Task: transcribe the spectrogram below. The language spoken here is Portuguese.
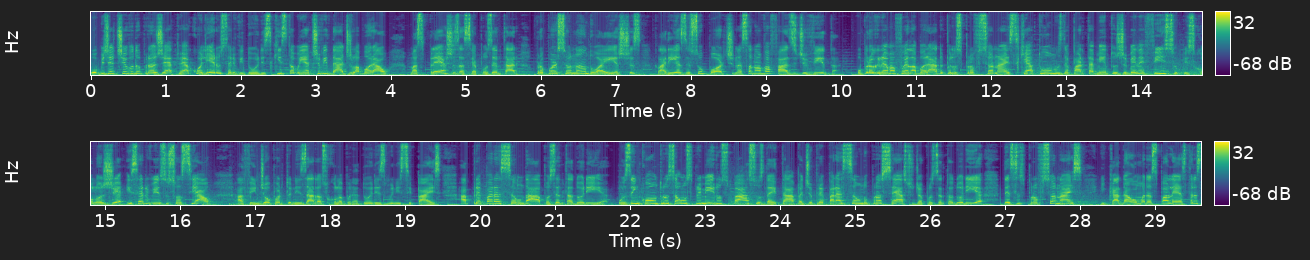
O objetivo do projeto é acolher os servidores que estão em atividade laboral, mas prestes a se aposentar, proporcionando a estes clareza e suporte nessa nova fase de vida. O programa foi elaborado pelos profissionais que atuam nos departamentos de benefício, psicologia e serviço social, a fim de oportunizar aos colaboradores municipais a preparação da aposentadoria. Os encontros são os primeiros passos da etapa de preparação do processo de aposentadoria desses profissionais e cada uma das palestras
